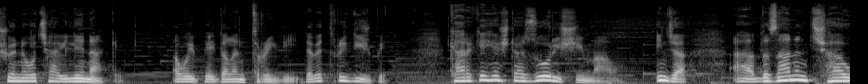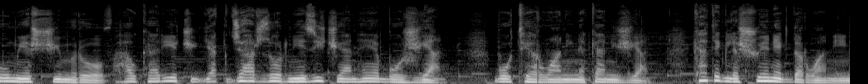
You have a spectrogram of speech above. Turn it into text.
شوێنەوە چاوی لێ ناکەیت ئەوەی پێی دەڵێن تریدی دەبێت تریدیش بێ کارەکە هێشتا زۆریشی ماوە اینجا دەزانن چاو و مێشکی مرۆڤ هاوکاریەکی یەکجار زۆر نێزیکیان هەیە بۆ ژیان بۆ تێڕوانینەکانی ژیان کاتێک لە شوێنێک دەڕوانین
